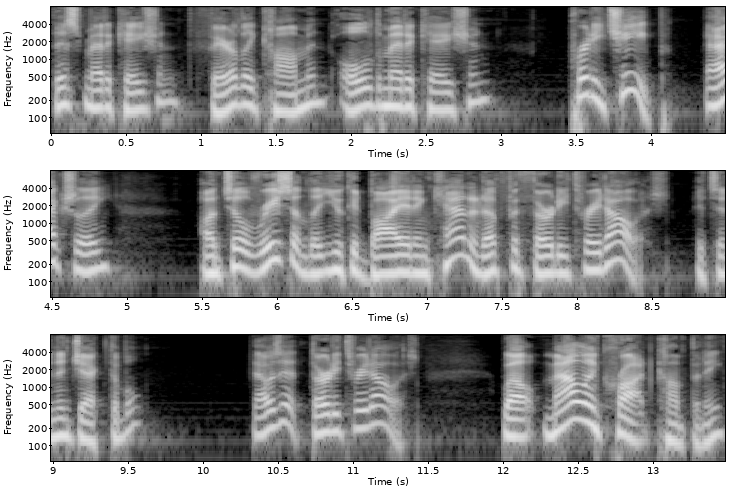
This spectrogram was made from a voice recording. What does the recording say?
This medication, fairly common, old medication, pretty cheap. Actually, until recently, you could buy it in Canada for $33. It's an injectable. That was it, $33. Well, Mallinckrodt Company,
